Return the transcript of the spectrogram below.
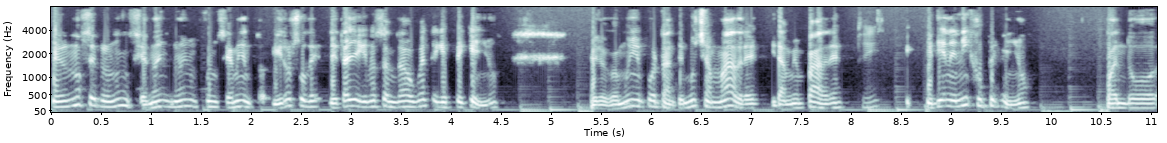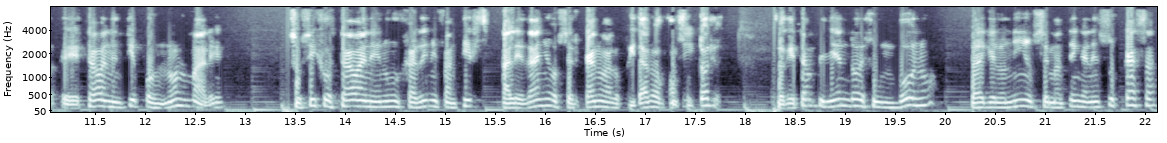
pero no se pronuncia, no hay, no hay un pronunciamiento. Y el otro detalle que no se han dado cuenta que es pequeño, pero que es muy importante, muchas madres y también padres que, tienen hijos pequeños, cuando eh, estaban en tiempos normales, sus hijos estaban en un jardín infantil aledaño o cercano al hospital o al consultorio. Lo que están pidiendo es un bono para que los niños se mantengan en sus casas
